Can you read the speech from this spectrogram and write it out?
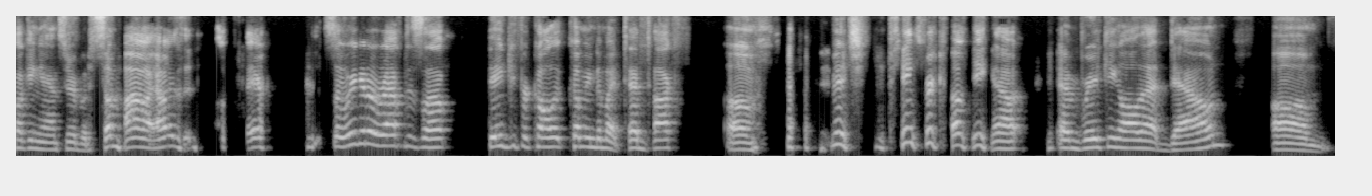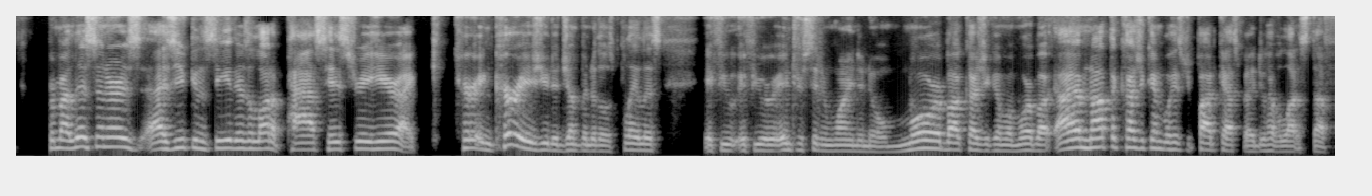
fucking answer, but somehow I always end up there. So we're gonna wrap this up. Thank you for calling coming to my TED talk. Um Mitch, thanks for coming out and breaking all that down. Um for my listeners, as you can see, there's a lot of past history here. I encourage you to jump into those playlists if you if you're interested in wanting to know more about Kajukenbo, more about I am not the Kajukenbo history podcast, but I do have a lot of stuff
